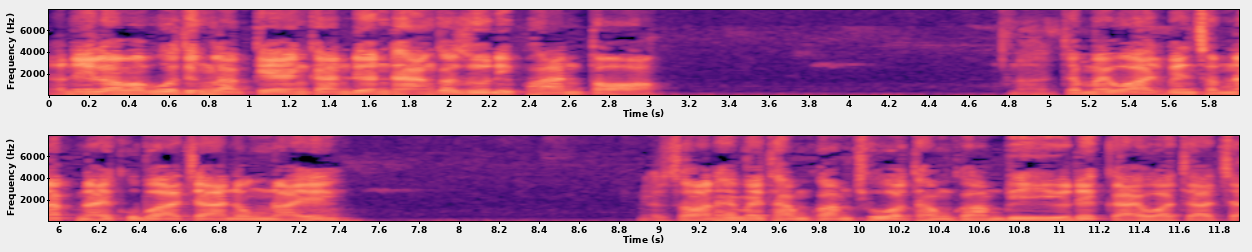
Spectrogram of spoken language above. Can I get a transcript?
อันนี้เรามาพูดถึงหลักเกณฑ์การเดินทางเข้าสู่นิพพานต่อนะจะไม่ว่าจะเป็นสำนักไหนครูบาอาจารย์องค์ไหนสอนให้ไม่ทำความชั่วทำความดีอยู่ด้วยกายวาจาใจ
